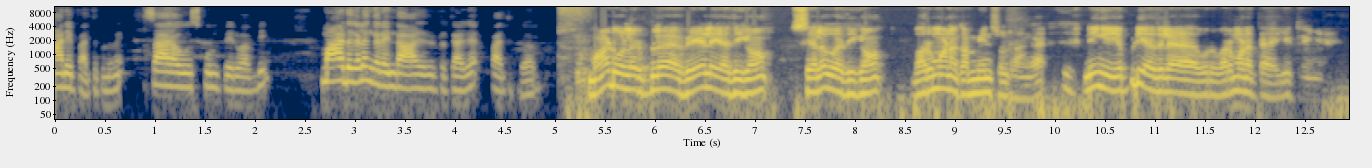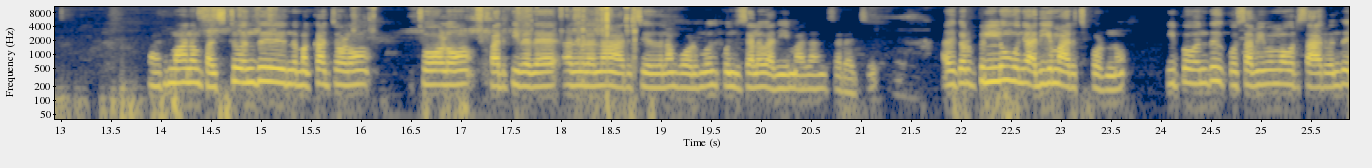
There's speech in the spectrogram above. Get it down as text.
நானே பார்த்துக்கிடுவேன். சார் அவங்க ஸ்கூல் போயிடுவா அப்படி. மாடுகளை இங்கே ரெண்டு ஆள் இருக்காங்க பார்த்துக்குவாங்க மாடு வளர்ப்பில் வேலை அதிகம் செலவு அதிகம் வருமானம் கம்மின்னு சொல்கிறாங்க நீங்கள் எப்படி அதில் ஒரு வருமானத்தை ஈட்டுறீங்க? வருமானம் ஃபஸ்ட்டு வந்து இந்த மக்காச்சோளம் சோளம் பருத்தி விதை அதுகளெல்லாம் அரைச்சி இதெல்லாம் போடும்போது கொஞ்சம் செலவு அதிகமாக தாங்க சார் ஆச்சு. அதுக்கப்புறம் பில்லும் கொஞ்சம் அதிகமாக அரைச்சி போடணும். இப்போ வந்து சமீபமாக ஒரு சார் வந்து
